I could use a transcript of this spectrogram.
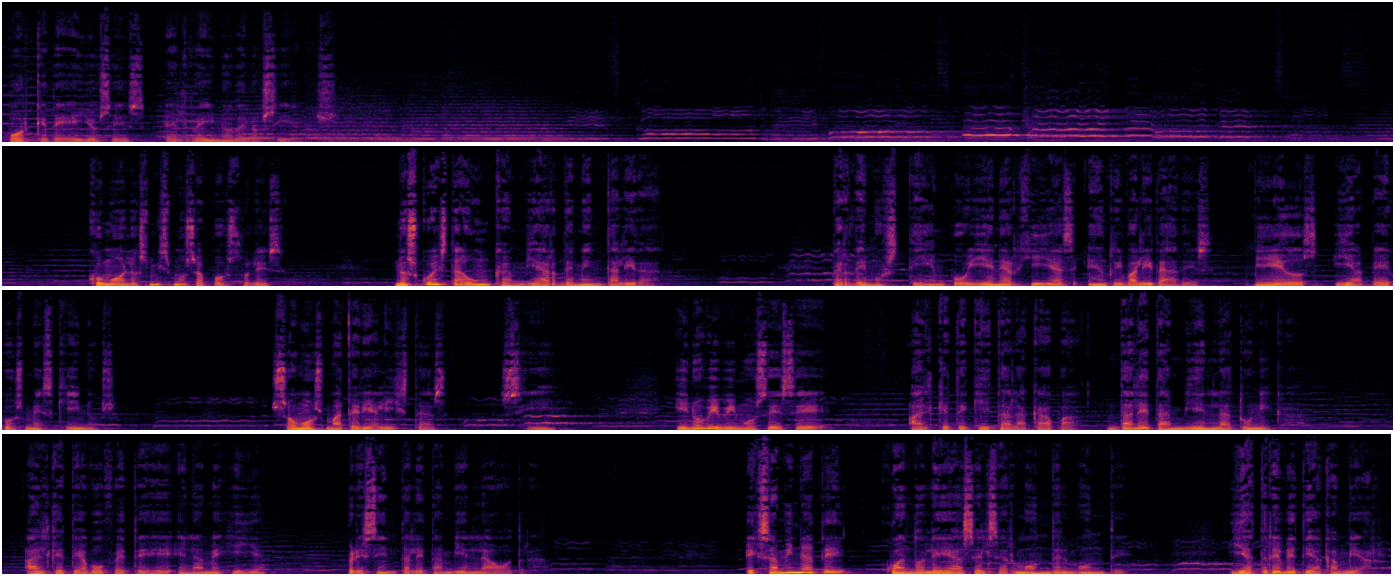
porque de ellos es el reino de los cielos. Como a los mismos apóstoles, nos cuesta aún cambiar de mentalidad. Perdemos tiempo y energías en rivalidades, miedos y apegos mezquinos. Somos materialistas, sí, y no vivimos ese al que te quita la capa, dale también la túnica. Al que te abofetee en la mejilla, preséntale también la otra. Examínate cuando leas el sermón del monte y atrévete a cambiar.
